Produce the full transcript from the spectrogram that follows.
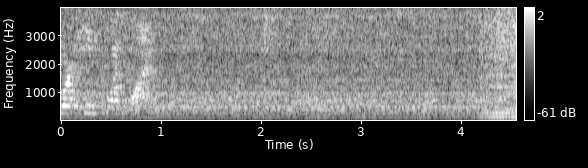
14.1.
